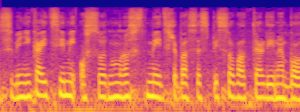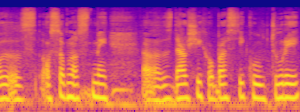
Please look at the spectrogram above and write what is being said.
s vynikajícími osobnostmi, třeba se spisovateli nebo s osobnostmi eh, z dalších oblastí kultury.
